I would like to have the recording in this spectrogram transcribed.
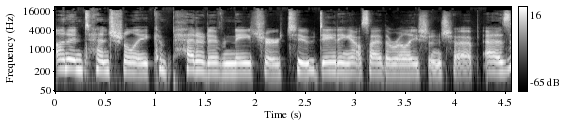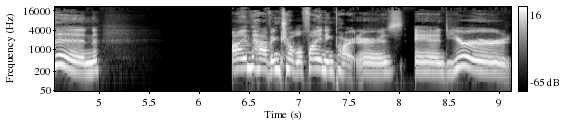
unintentionally competitive nature to dating outside the relationship, as in, I'm having trouble finding partners and you're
